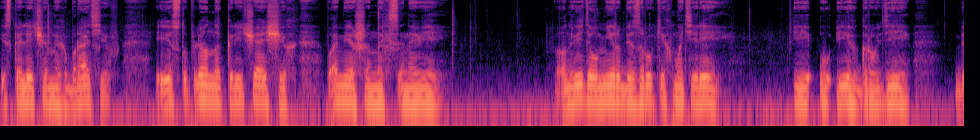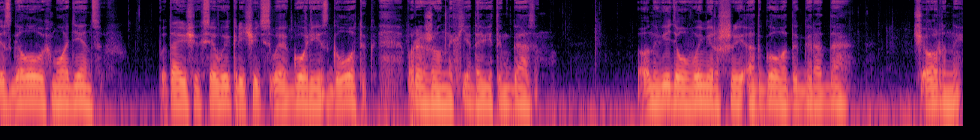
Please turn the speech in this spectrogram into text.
искалеченных братьев и иступленно кричащих, помешанных сыновей. Он видел мир безруких матерей, и у их груди безголовых младенцев, пытающихся выкричить свое горе из глоток, пораженных ядовитым газом. Он видел вымершие от голода города, черные,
